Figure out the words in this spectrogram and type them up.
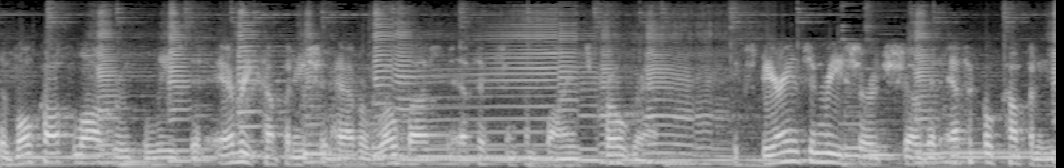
The Volkov Law Group believes that every company should have a robust ethics and compliance program. Experience and research show that ethical companies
